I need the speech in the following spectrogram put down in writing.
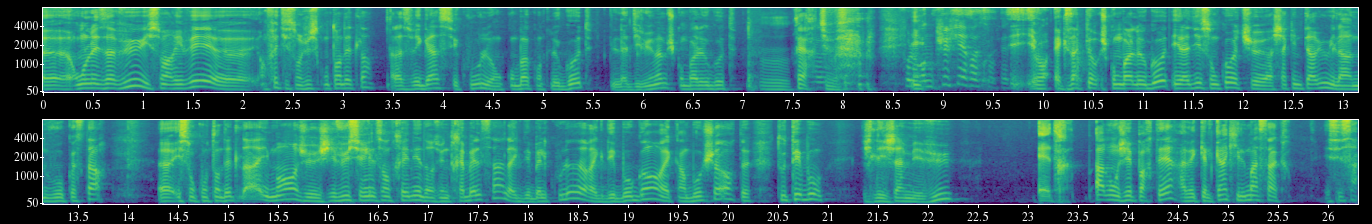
euh, on les a vus, ils sont arrivés, euh, en fait, ils sont juste contents d'être là. À Las Vegas, c'est cool, on combat contre le GOAT. Il l'a dit lui-même, je combats le GOAT. Frère, tu veux. faut le rendre plus féroce, en fait. Exactement. Je combats le GOAT. Il a dit son coach, euh, à chaque interview, il a un nouveau costard. Euh, ils sont contents d'être là, ils mangent. J'ai vu Cyril s'entraîner dans une très belle salle, avec des belles couleurs, avec des beaux gants, avec un beau short. Tout est beau. Je l'ai jamais vu être allongé par terre avec quelqu'un qui le massacre. Et c'est ça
